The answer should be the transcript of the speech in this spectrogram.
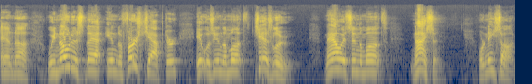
And uh, we noticed that in the first chapter, it was in the month Chisleu. Now it's in the month Nisan or Nisan.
